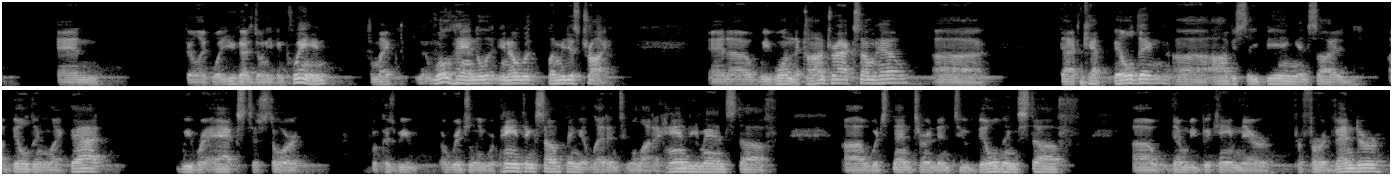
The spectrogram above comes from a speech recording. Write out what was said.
and they're like well you guys don't even clean i'm like we'll handle it you know let, let me just try and uh, we won the contract somehow uh, that kept building uh, obviously being inside a building like that, we were asked to start because we originally were painting something. It led into a lot of handyman stuff, uh, which then turned into building stuff. Uh, then we became their preferred vendor.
